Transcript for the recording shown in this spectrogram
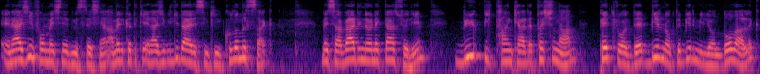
Enerji Information Administration yani Amerika'daki Enerji Bilgi Dairesi'nkini kullanırsak mesela verdiğin örnekten söyleyeyim. Büyük bir tankerde taşınan petrolde 1.1 milyon dolarlık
